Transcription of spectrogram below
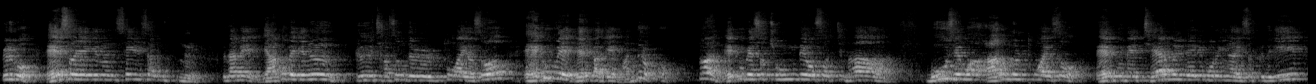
그리고 에서에게는 세일산을 그 다음에 야곱에게는 그 자손들을 통하여서 애굽에 내려가게 만들었고 또한 애굽에서 종되었었지만 모세와 아론을 통하여서 애굽에 재앙을 내림으로 인하여서 그들이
